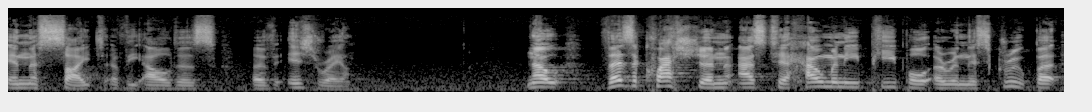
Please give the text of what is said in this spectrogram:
in the sight of the elders of Israel. Now, there's a question as to how many people are in this group, but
